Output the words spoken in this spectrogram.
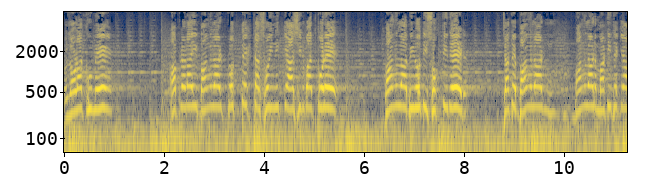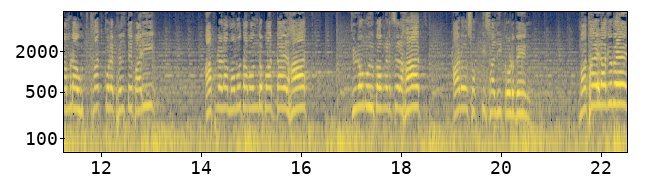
ও লড়াকু মেয়ে আপনারা এই বাংলার প্রত্যেকটা সৈনিককে আশীর্বাদ করে বাংলা বিরোধী শক্তিদের যাতে বাংলার বাংলার মাটি থেকে আমরা উৎখাত করে ফেলতে পারি। আপনারা মমতা বন্দ্যোপাধ্যায়ের হাত, তৃণমূল কংগ্রেসের হাত আরও শক্তিশালী করবেন। মাথায় রাখবেন,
